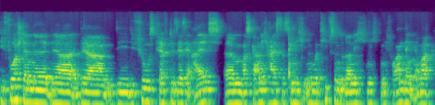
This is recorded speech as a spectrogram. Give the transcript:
die Vorstände, der, der, die, die Führungskräfte sehr, sehr alt, ähm, was gar nicht heißt, dass sie nicht innovativ sind oder nicht, nicht, nicht vorandenken. Aber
